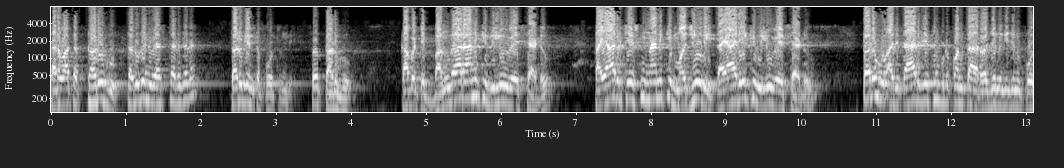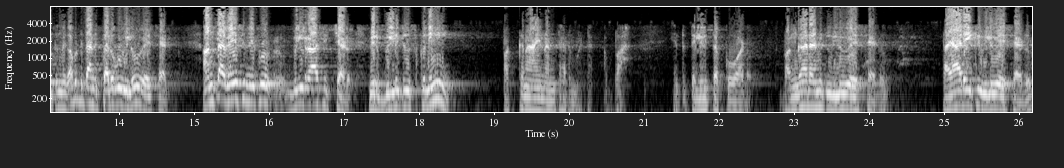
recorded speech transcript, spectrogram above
తర్వాత తరుగు. తరుగుని వేస్తాడు కదా? తరుగు ఎంత పోతుంది? సో తరుగు. కాబట్టి బంగారానికి విలువ వేశాడు. తయారు చేసిన దానికి మజూరి. తయారీకి విలువ వేశాడు. తరుగు అది తయారు చేసినప్పుడు కొంత రజును గిజును పోతుంది కాబట్టి దాని తరుగు విలువ వేశాడు. అంతా వేసి మీకు బిల్లు రాసి ఇచ్చాడు. మీరు బిల్లు చూసుకుని పక్కన ఆయన అంటారనమాట అబ్బా ఎంత తెలివి తక్కువవాడు బంగారానికి విలువ వేశాడు. తయారీకి విలువ వేశాడు.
